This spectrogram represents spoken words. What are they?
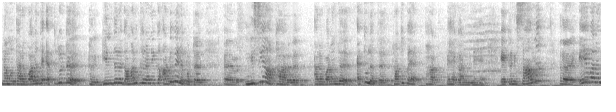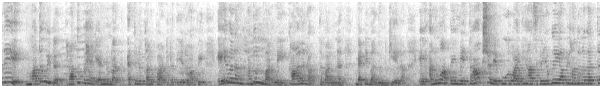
නමුත් අර වළඳ ඇතුළට ගින්දර ගමන් කරන එක අඩු වෙනකොට නිසි ආකාරව අර වළඳ ඇතුළත රතු පැහැගන්නේ නැහැ. ඒක නිසාම ඒ වළඳේ මතු පිට රතු පැහැ ගැන්නුනත් ඇතුළ කළු පාටට තියෙනවා අපි ඒ වළං හඳුන්වන්නේ කාල රක්ත වර්ණ මැටි බඳුන් කියලා. ඒ අනුව අපේ මේ තාක්ෂණය పూర్ව ඓතිහාසික යුගයේ අපි හඳුනාගත්ත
